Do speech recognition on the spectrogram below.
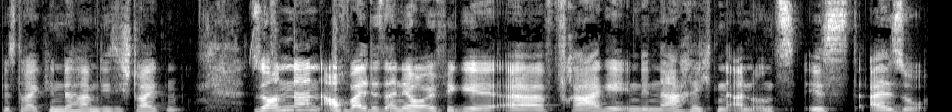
bis drei Kinder haben, die sich streiten, sondern auch, weil das eine häufige äh, Frage in den Nachrichten an uns ist. Also,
